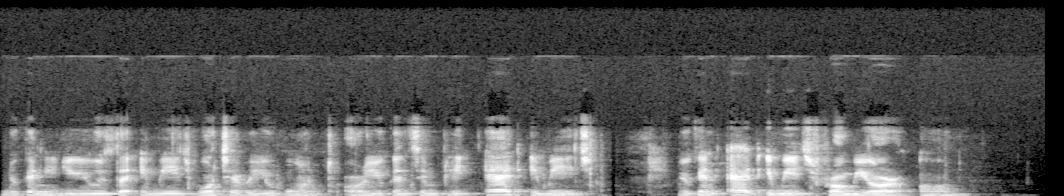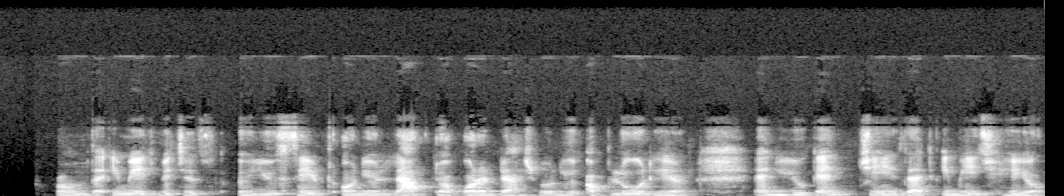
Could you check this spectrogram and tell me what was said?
you can use the image whatever you want or you can simply add image. You can add image from your um, from the image which is uh, you saved on your laptop or a dashboard you upload here and you can change that image here.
